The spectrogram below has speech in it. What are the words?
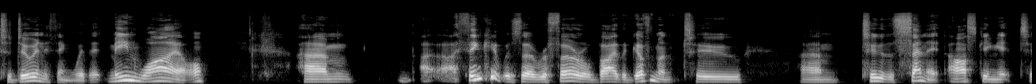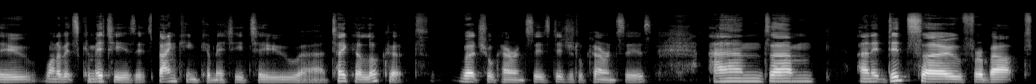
to do anything with it. Meanwhile. Um, I think it was a referral by the government to um, to the Senate asking it to one of its committees, its banking committee, to uh, take a look at virtual currencies, digital currencies, and um, and it did so for about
